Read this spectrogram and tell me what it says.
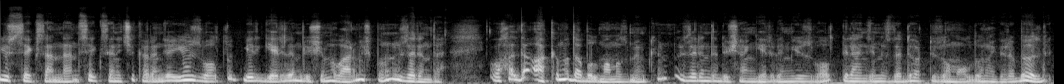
180'den 80'i çıkarınca 100 voltluk bir gerilim düşümü varmış bunun üzerinde. O halde akımı da bulmamız mümkün. Üzerinde düşen gerilim 100 volt, direncimiz de 400 ohm olduğuna göre böldük.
